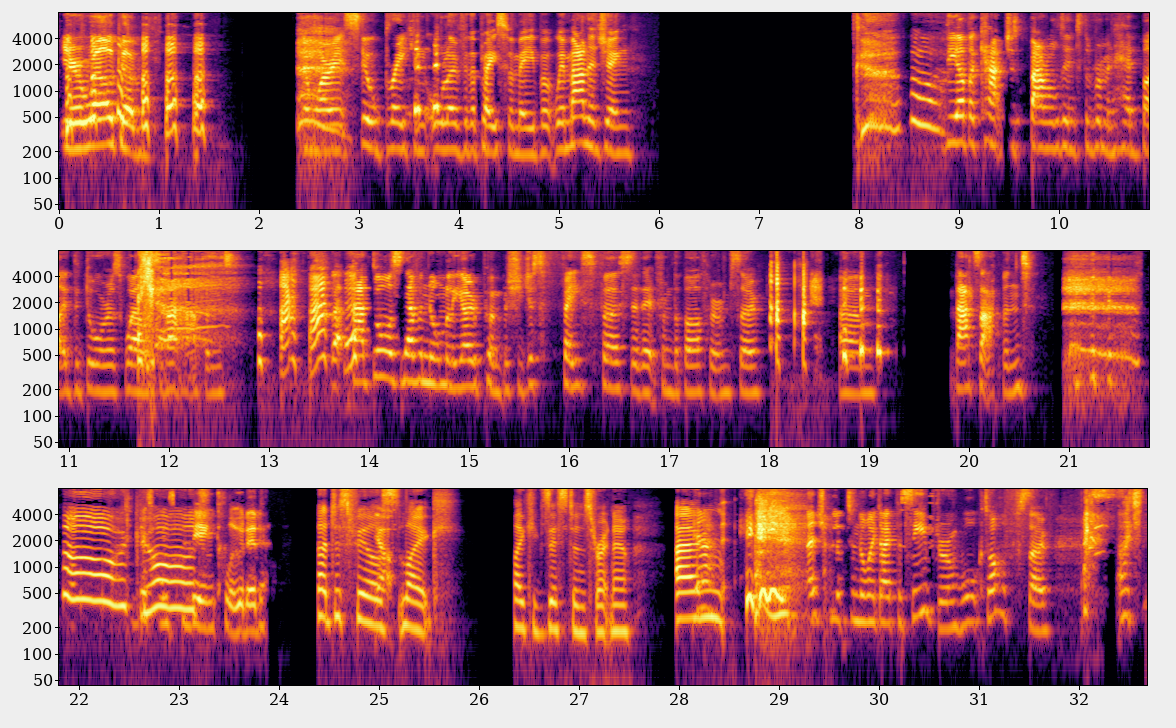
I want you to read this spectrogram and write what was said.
You're welcome. Don't worry, it's still breaking all over the place for me, but we're managing. The other cat just barreled into the room and head butted the door as well, so that happened. That, that door's never normally open, but she just face firsted it from the bathroom, so um, that's happened. oh, This needs to God. be included. That just feels Yeah. like like existence right now. Um, Then she looked annoyed I perceived her and walked off, so I just,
